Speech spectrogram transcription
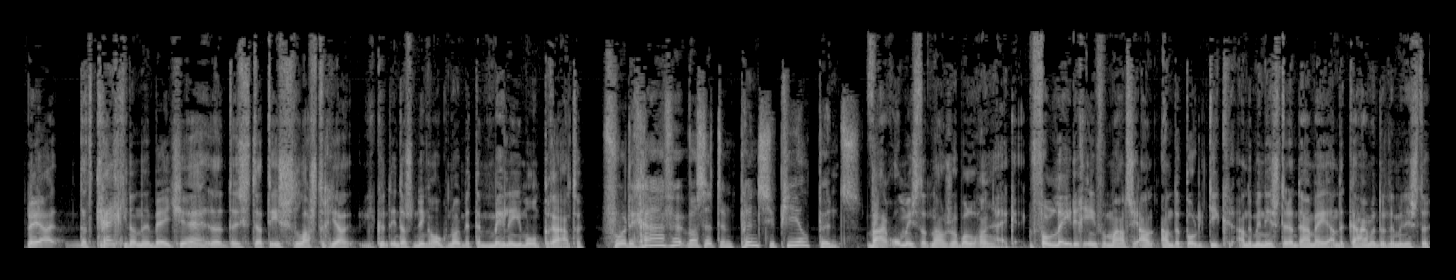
Nou ja, dat krijg je dan een beetje. Hè? Dat, is, dat is lastig. Ja, je kunt in dat soort dingen ook nooit met de mail in je mond praten. Voor de graven was het een principieel punt. Waarom is dat nou zo belangrijk? Volledige informatie aan, aan de politiek, aan de minister... en daarmee aan de Kamer door de minister...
